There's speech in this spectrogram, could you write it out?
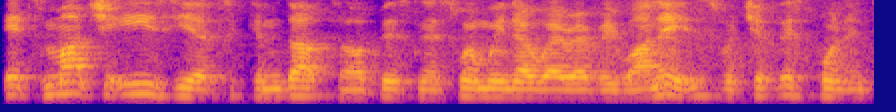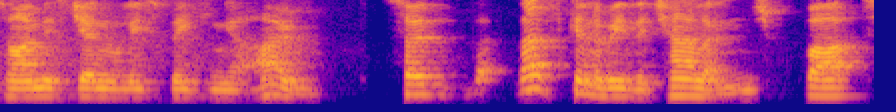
it's much easier to conduct our business when we know where everyone is, which at this point in time is generally speaking at home. So th- that's going to be the challenge. But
